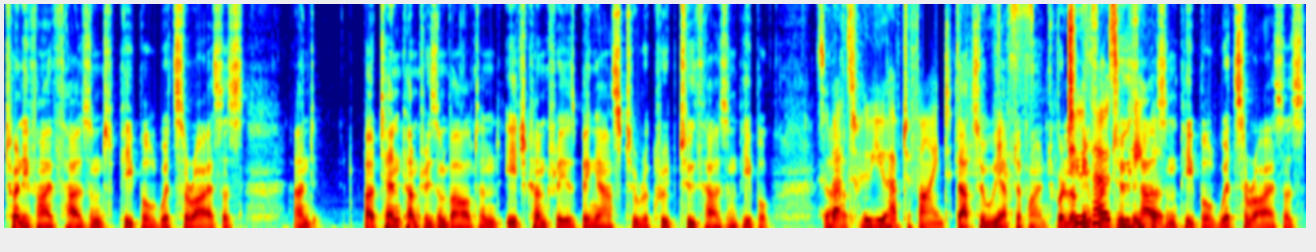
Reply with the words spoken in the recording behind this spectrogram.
Twenty-five thousand people with psoriasis, and about ten countries involved, and each country is being asked to recruit two thousand people. So that's uh, who you have to find. That's who we yes. have to find. We're looking 2, for 2,000 people. people with psoriasis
